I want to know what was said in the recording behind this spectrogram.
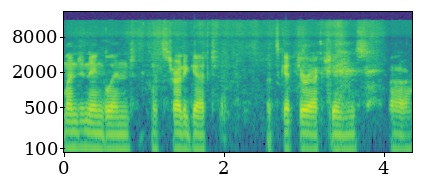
London, England. Let's try to get. Let's get directions. Uh,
